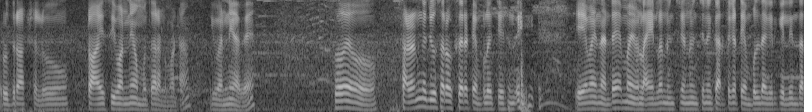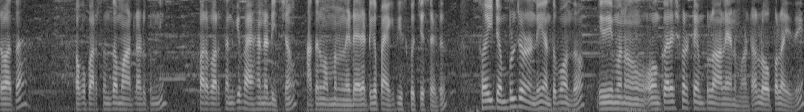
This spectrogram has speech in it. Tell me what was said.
రుద్రాక్షలు టాయ్స్ ఇవన్నీ అమ్ముతారనమాట ఇవన్నీ అవే. సో సడన్గా చూసారు ఒకసారి టెంపుల్ వచ్చేసింది. ఏమైందంటే మేము లైన్లో నుంచి నుంచి కరెక్ట్గా టెంపుల్ దగ్గరికి వెళ్ళిన తర్వాత ఒక పర్సన్తో మాట్లాడుకుని పర్ పర్సన్కి ఫైవ్ హండ్రెడ్ ఇచ్చాం. అతను మమ్మల్ని డైరెక్ట్గా పైకి తీసుకొచ్చేసాడు. సో ఈ టెంపుల్ చూడండి ఎంత బాగుందో. ఇది మనం ఓంకారేశ్వర టెంపుల్ ఆలయం అనమాట లోపల ఇది.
